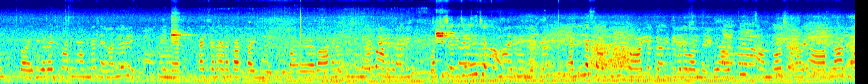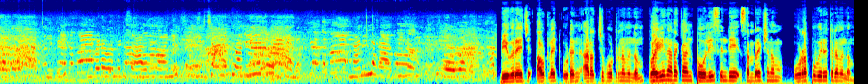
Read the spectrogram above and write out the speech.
ഇപ്പം ബിവറേജ് തുടങ്ങിയ അന്ന് തന്നെ നല്ലൊരു പിന്നെ കച്ചവടമൊക്കെ കഴിഞ്ഞു വാഹനത്തിൽ നിന്നൊരു വാഹനത്തിൽ കുറച്ച് ചെറിയ ചെറിയ ചെക്കന്മാർ വന്നിട്ട് നല്ല സൗകര്യം ഇട്ടിട്ട് ഇവിടെ വന്നിട്ട് അവർക്ക് സന്തോഷമാണ്. അവർക്ക് ആഹ്ലാദ നടത്തിയിട്ട് ഇവിടെ വന്നിട്ട് സാധനം വാങ്ങി തിരിച്ചങ്ങോട്ടും അതേപോലെ തന്നെ. നല്ല ഹാപ്പിയിലും ബിവറേജ് ഔട്ട്ലെറ്റ് ഉടൻ അടച്ചുപൂട്ടണമെന്നും വഴി നടക്കാൻ പോലീസിന്റെ സംരക്ഷണം ഉറപ്പുവരുത്തണമെന്നും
